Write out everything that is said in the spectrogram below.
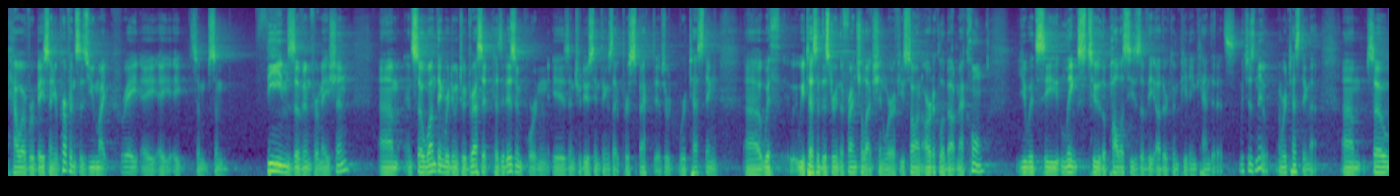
however, based on your preferences, you might create a, a, a some, some themes of information um, and so one thing we're doing to address it, because it is important, is introducing things like perspectives. We're, we're testing uh, with, we tested this during the French election, where if you saw an article about Macron, you would see links to the policies of the other competing candidates, which is new, and we're testing that. Um, so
